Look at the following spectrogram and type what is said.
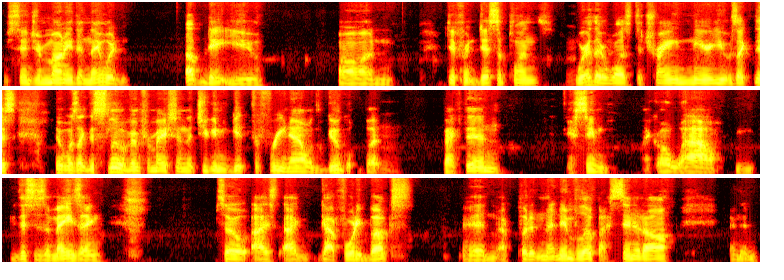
You send your money, then they would update you on different disciplines where there was to train near you. It was like this. It was like the slew of information that you can get for free now with Google. But Hmm. back then, it seemed like, oh wow, this is amazing. So I I got forty bucks, and I put it in an envelope. I sent it off, and then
